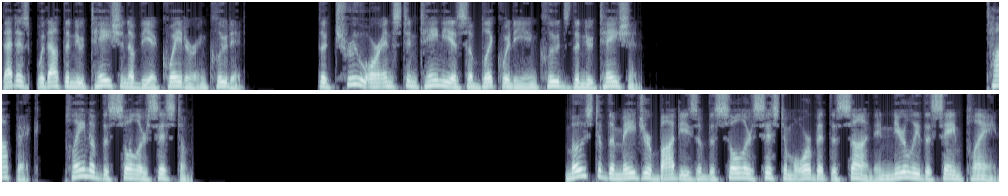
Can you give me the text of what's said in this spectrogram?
that is, without the nutation of the equator included. The true or instantaneous obliquity includes the nutation. Plane of the Solar System Most of the major bodies of the Solar System orbit the Sun in nearly the same plane.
